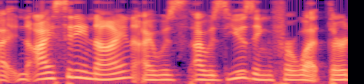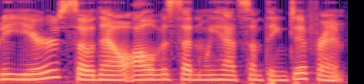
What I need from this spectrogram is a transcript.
in ICD 9 I was I was using for what 30 years so now all of a sudden we had something different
